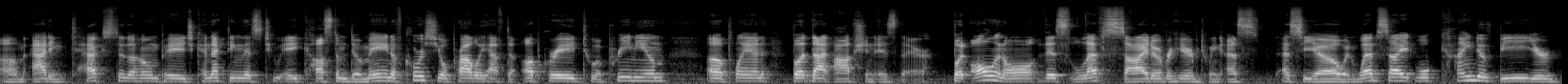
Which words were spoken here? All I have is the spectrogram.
um, adding text to the homepage, connecting this to a custom domain. Of course, you'll probably have to upgrade to a premium uh, plan, but that option is there. But all in all, this left side over here between S SEO and website will kind of be your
